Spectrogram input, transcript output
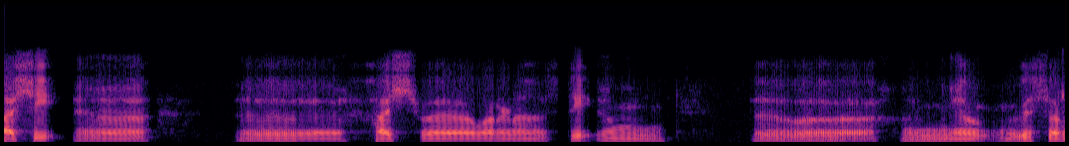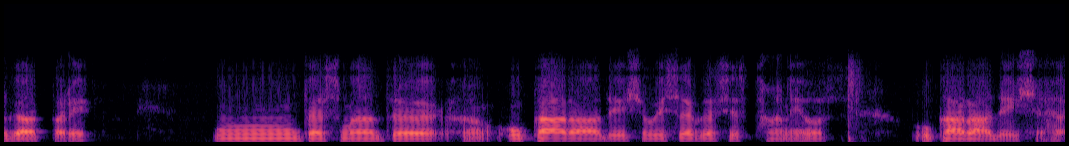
हसि हश्ववर्णः अस्ति विसर्गात् परे। तस्मात् उकारादेश, विसर्गस्य स्थाने उकारादेशः।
